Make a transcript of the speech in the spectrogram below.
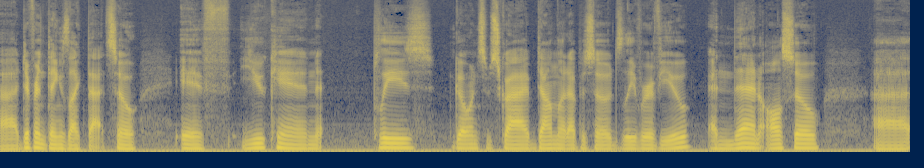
Uh, different things like that. So, if you can, please go and subscribe, download episodes, leave a review, and then also uh,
